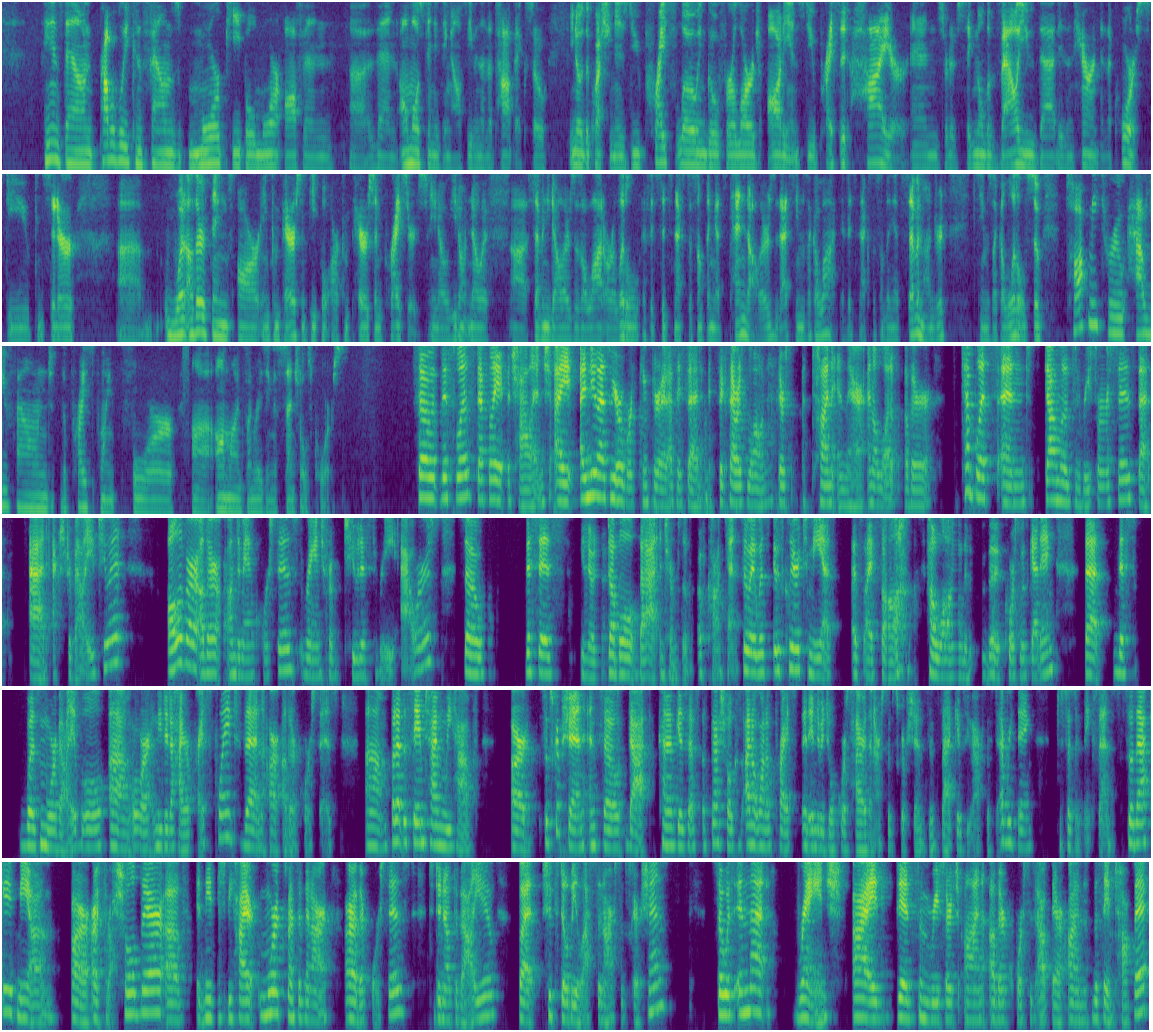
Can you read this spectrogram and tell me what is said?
hands down, probably confounds more people more often uh, than almost anything else, even than the topic. So, you know, the question is do you price low and go for a large audience? Do you price it higher and sort of signal the value that is inherent in the course? Do you consider um, what other things are in comparison? People are comparison pricers. You know you don't know if uh, $70 is a lot or a little. If it sits next to something that's $10 that seems like a lot. If it's next to something that's 700 it seems like a little. So talk me through how you found the price point for uh, online fundraising essentials course. So this was definitely a challenge. I, I knew as we were working through it, as I said, it's six hours long. There's a ton in there and a lot of other templates and downloads and resources that add extra value to it. All of our other on demand courses range from two to three hours. So this is you know double that in terms of, of content so it was it was clear to me as as i saw how long the, the course was getting that this was more valuable um, or needed a higher price point than our other courses um, but at the same time we have our subscription. And so that kind of gives us a threshold because i don't want to price an individual course higher than our subscription since that gives you access to everything just doesn't make sense. So that gave me um our, our threshold there of it needed to be higher more expensive than our our other courses to denote the value but should still be less than our subscription. So within that range i did some research on other courses out there on the same topic.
